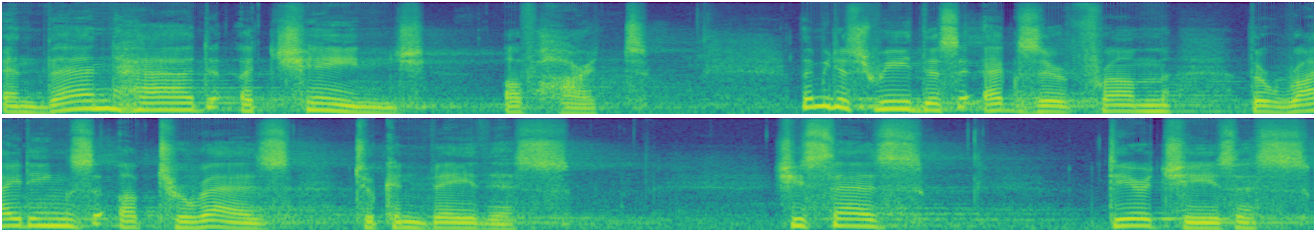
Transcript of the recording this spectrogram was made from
and then had a change of heart. Let me just read this excerpt from the writings of Therese to convey this. She says, Dear Jesus,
